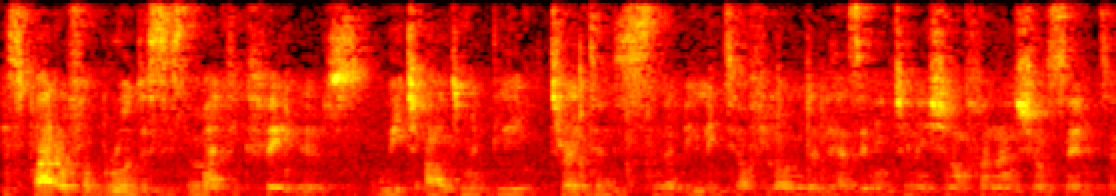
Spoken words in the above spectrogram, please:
is part of a broader systematic failures, which ultimately threaten the sustainability of London as an international financial center.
